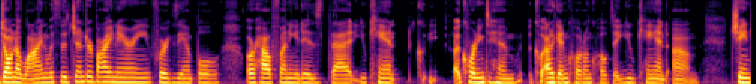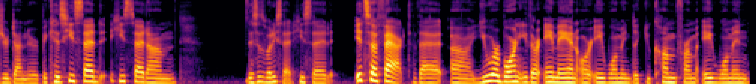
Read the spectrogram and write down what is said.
don't align with the gender binary, for example, or how funny it is that you can't according to him, again, quote unquote, that you can't um, change your gender because he said he said um, this is what he said. He said it's a fact that uh, you are born either a man or a woman. Like you come from a woman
